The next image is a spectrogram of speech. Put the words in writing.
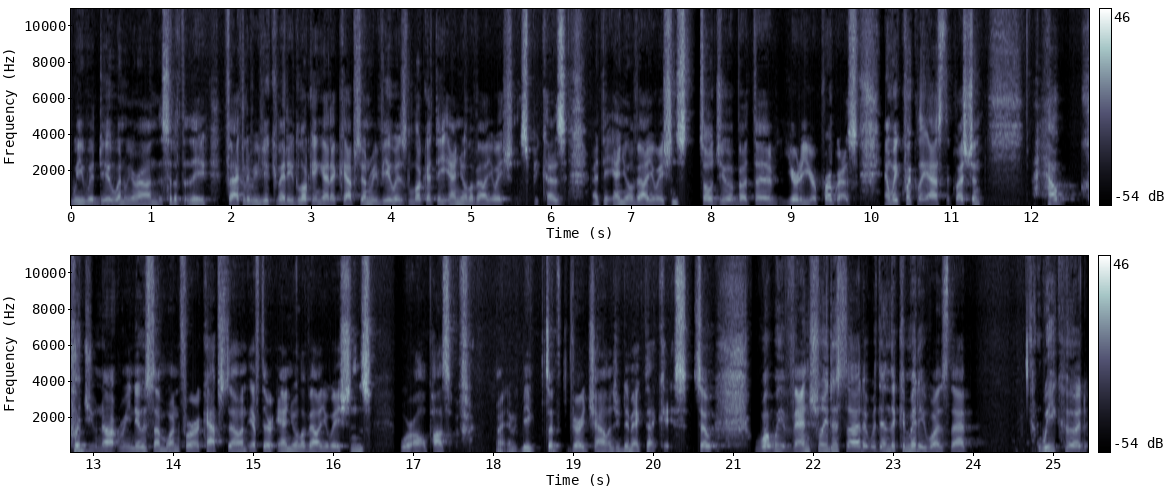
we would do when we were on the sort of the faculty review committee looking at a capstone review is look at the annual evaluations because right, the annual evaluations told you about the year-to-year progress and we quickly asked the question how could you not renew someone for a capstone if their annual evaluations were all positive Right? It would be sort of very challenging to make that case. So, what we eventually decided within the committee was that we could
